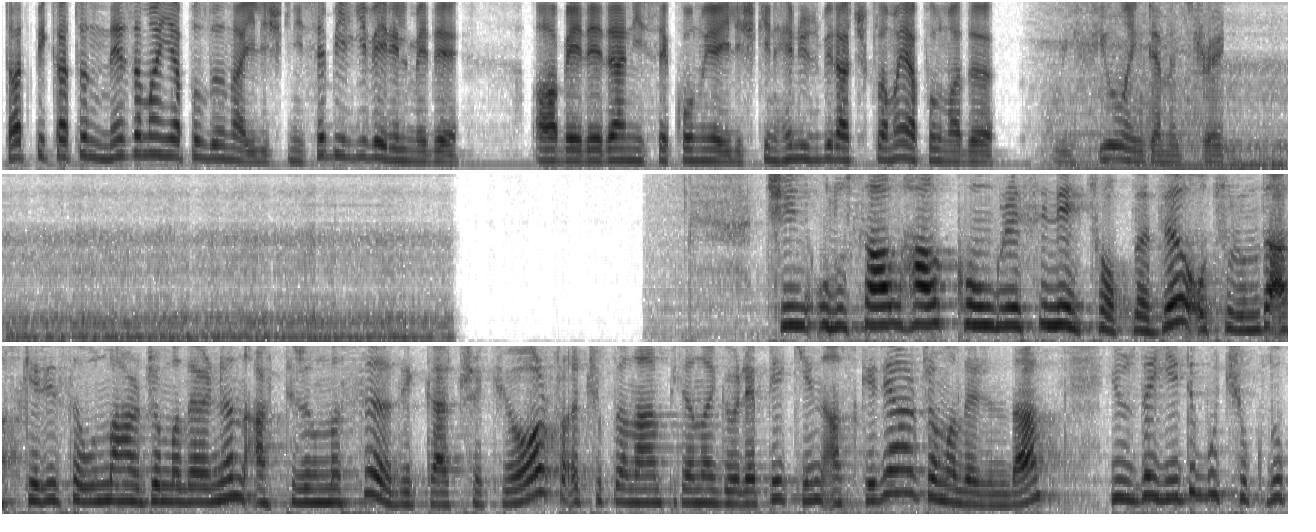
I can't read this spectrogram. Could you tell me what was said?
tatbikatın ne zaman yapıldığına ilişkin ise bilgi verilmedi. ABD'den ise konuya ilişkin henüz bir açıklama yapılmadı. Refueling demonstration. Çin Ulusal Halk Kongresi'ni topladı. Oturumda askeri savunma harcamalarının arttırılması dikkat çekiyor. Açıklanan plana göre Pekin askeri harcamalarında %7,5'luk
